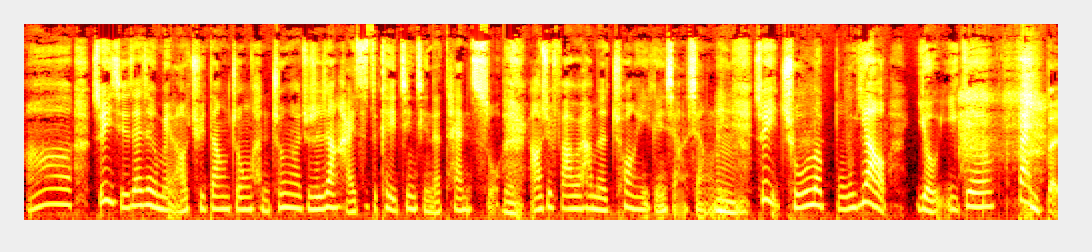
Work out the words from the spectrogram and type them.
啊，所以其实在这个美劳区当中，很重要就是让孩子可以尽情的探索，然后去发挥他们的创意跟想象力。所以除了不要有一个范本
